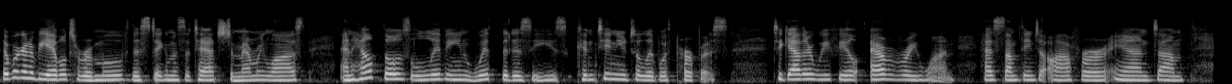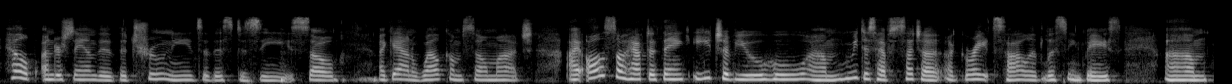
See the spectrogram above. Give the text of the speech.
that we're going to be able to remove the stigmas attached to memory loss and help those living with the disease continue to live with purpose. Together, we feel everyone has something to offer and um, help understand the, the true needs of this disease. So, again, welcome so much. I also have to thank each of you who um, we just have such a, a great, solid listening base. Um,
